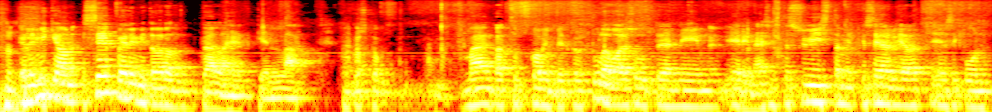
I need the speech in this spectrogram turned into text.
Eli mikä on se peli, mitä odotat tällä hetkellä? No, koska mä en katso kovin pitkälle tulevaisuuteen, niin erinäisistä syistä, mitkä selviävät ensi kuun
